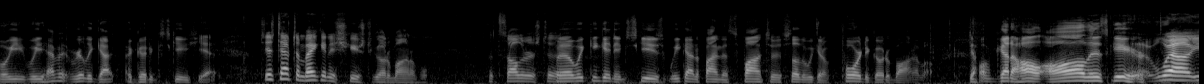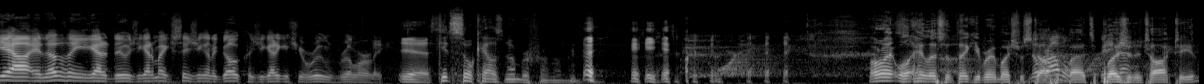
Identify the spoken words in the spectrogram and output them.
we, we haven't really got a good excuse yet. Just have to make an excuse to go to Bonneville. That's all there is to it. Well, we can get an excuse. We got to find a sponsor so that we can afford to go to Bonneville. We've got to haul all this gear. Uh, well, yeah, another thing you got to do is you got to make a decision you're going to go because you got to get your rooms real early. Yes. Get SoCal's number from them. All right. Well, hey, listen. Thank you very much for stopping problem. by. It's a Anytime. pleasure to talk to you,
